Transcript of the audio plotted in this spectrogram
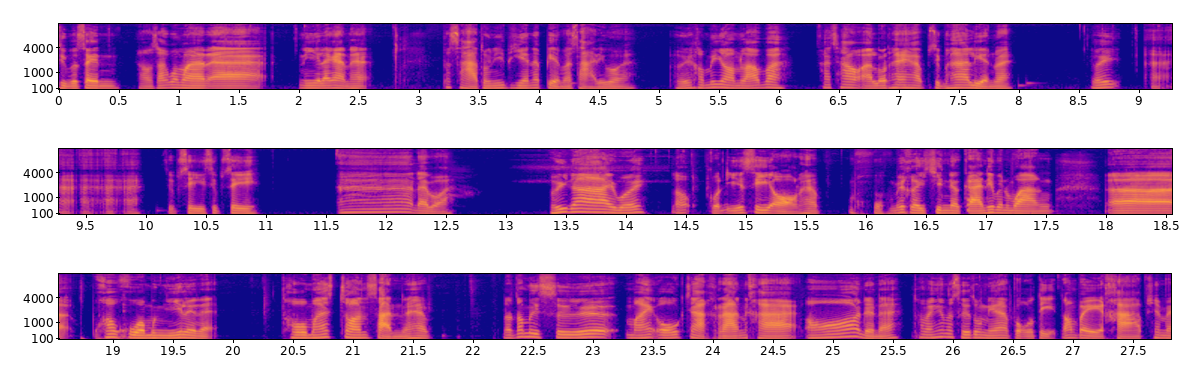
สิบเปอร์เซ็นต์เอาสักประมาณอ่านี่แล้วกันฮะ ภาษาตรงนี้เพี้ยนนะเปลี่ยนภาษาดีกว่า เฮ้ยเขาไม่ยอมรับว่ะค่าเช่าอะลดให้ครับสิบห้าเหรียญไปเฮ้ยอ่าอ่าอ่าอ่าอ่าสิบสี่สิบสี่อ่าได้ปะเฮ้ยได้เว้ยแล้วกด ESC ออกนะครับโอ้โหไม่เคยชินกับการที่มันวางอ่อครอบครัวมึงงี้เลยเนี่ยโทมัสจอห์นสันนะครับ เราต้องไปซื้อไม้โอ๊กจากร้านค้า อ๋อ เดี๋ยวนะทำไมให้มาซื้อตรงเนี้ยปกติต้องไปคาราฟใช่ไหม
